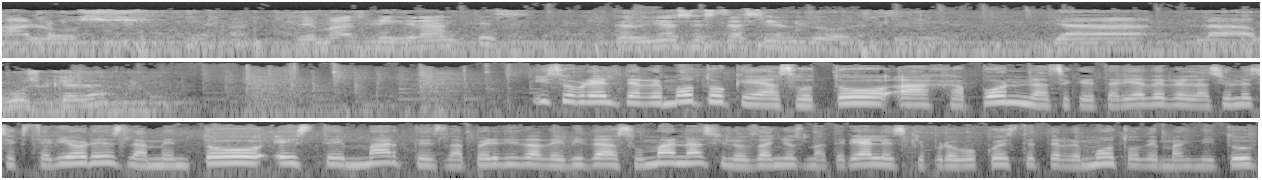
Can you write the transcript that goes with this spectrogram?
a los demás migrantes, pero ya se está haciendo este, ya la búsqueda y sobre el terremoto que azotó a Japón, la Secretaría de Relaciones Exteriores lamentó este martes la pérdida de vidas humanas y los daños materiales que provocó este terremoto de magnitud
